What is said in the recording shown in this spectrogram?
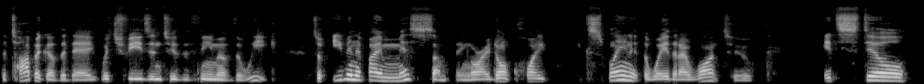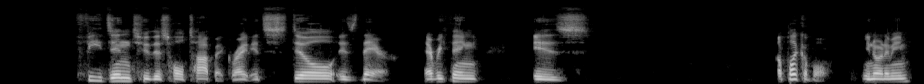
the topic of the day, which feeds into the theme of the week. So even if I miss something or I don't quite explain it the way that I want to, it still feeds into this whole topic, right? It still is there. Everything is applicable. You know what I mean?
